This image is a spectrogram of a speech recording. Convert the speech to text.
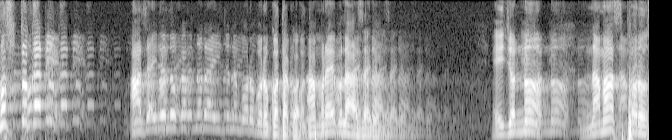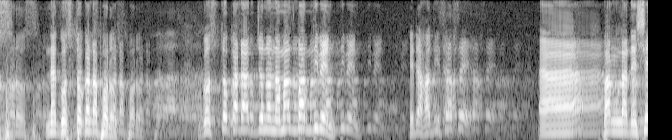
গোস্ত কাটি আজাইরে লোক আপনারা, এই জন্য বড় বড় কথা কন। আমরাই বলে আজাইরে এই জন্য নামাজ না গোস্ত কাটা গোস্ত কাটার জন্য নামাজ বাদ দিবেন? এটা হাদিস আছে? বাংলাদেশে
